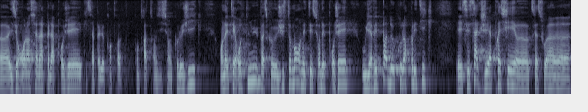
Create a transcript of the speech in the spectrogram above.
Ils ont relancé un appel à projet qui s'appelle le contrat, de transition écologique. On a été retenu parce que justement on était sur des projets où il n'y avait pas de couleur politique. Et c'est ça que j'ai apprécié, que ce soit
